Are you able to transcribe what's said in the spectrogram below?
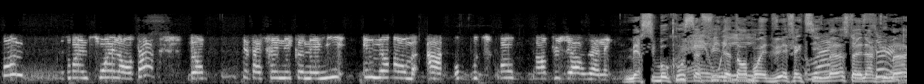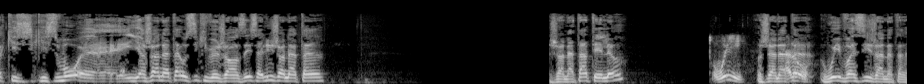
pas, besoin de soins longtemps. Donc, ça serait une économie énorme à- au bout du compte dans plusieurs années. Merci beaucoup, Ben Sophie, oui. de ton point de vue. Effectivement, Ouais, c'est un argument qui, qui se vaut. Euh, Il y a Jonathan aussi qui veut jaser. Salut, Jonathan. Jonathan, t'es là? Oui. Jonathan. Allô? Oui, vas-y, Jonathan.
